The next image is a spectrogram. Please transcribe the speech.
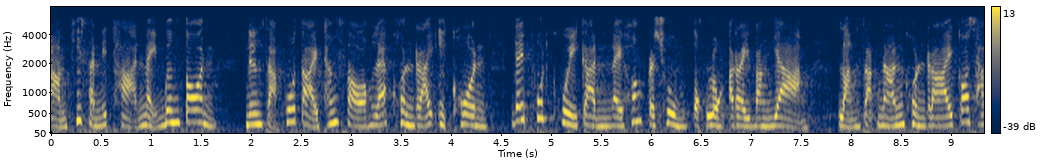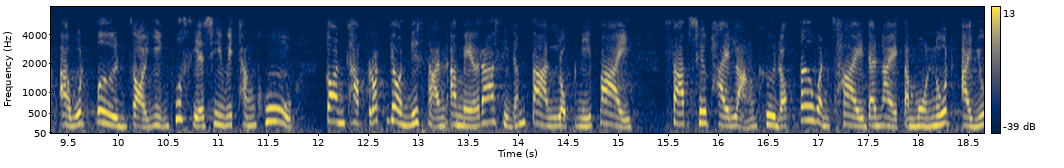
ตามที่สันนิษฐานในเบื้องต้น เนื่องจากผู้ตายทั้งสองและคนร้ายอีกคน ได้พูดคุยกันในห้องประชุมตกลงอะไรบางอย่าง หลังจากนั้นคนร้ายก็ชักอาวุธปืนจ่อยิงผู้เสียชีวิตทั้งคู่ ก่อนขับรถยนต์นิสสันอเมร่าสีน้ำตาลหลบหนีไป ทราบชื่อภายหลังคือ ดรวันชัยดนัยตโมนุษย์อายุ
